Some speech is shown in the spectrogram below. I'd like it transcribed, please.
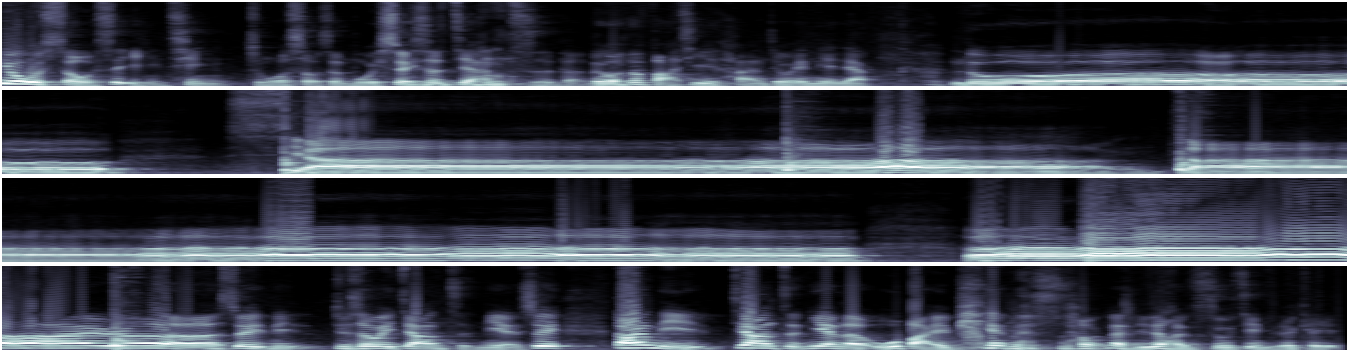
右手是引磬，左手是母语，所以是这样子的。如果是法器班就会念这样：罗下所以你就是会这样子念。所以当你这样子念了五百遍的时候，那你就很熟悉，你就可以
